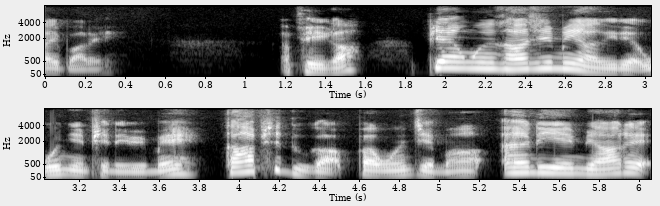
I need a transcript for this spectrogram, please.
လိုက်ပါတယ်အဖေကပြန်ဝင်စားခြင်းမရသေးတဲ့ဝိညာဉ်ဖြစ်နေပေမဲ့တားဖြစ်သူကပတ်ဝန်းကျင်မှာအန်ဒီရများတဲ့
